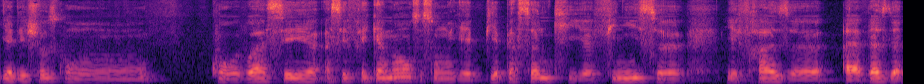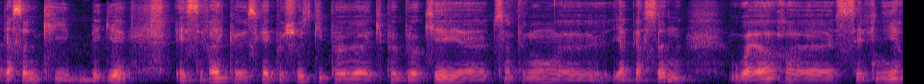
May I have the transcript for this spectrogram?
il y a des choses qu'on revoit assez, assez fréquemment. Ce sont il y a, des personnes qui finissent les phrases euh, à la place de la personne qui bégait. Et c'est vrai que c'est quelque chose qui peut, euh, qui peut bloquer euh, tout simplement la personne. Ou alors c'est finir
